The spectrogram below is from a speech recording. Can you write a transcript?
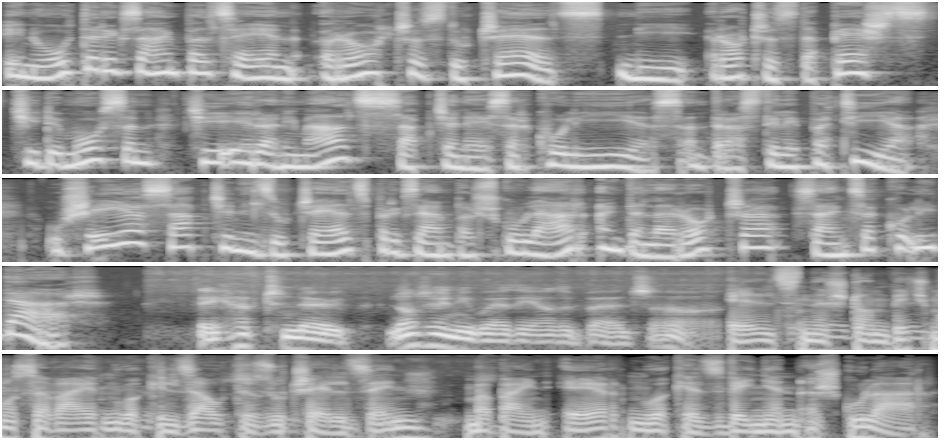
In other example seien roches d'uccels ni roches da pests ci demossen ci er animals sapcen esser colias antras telepatia. Uscea sapcen ils uccels, per exempel, scular ein la roccia senza colidar. They have to know not only where the other birds are. Els ne ston bec mo savair nur che ils auters uccels en, ma bain er nur che els vegnan a scular.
